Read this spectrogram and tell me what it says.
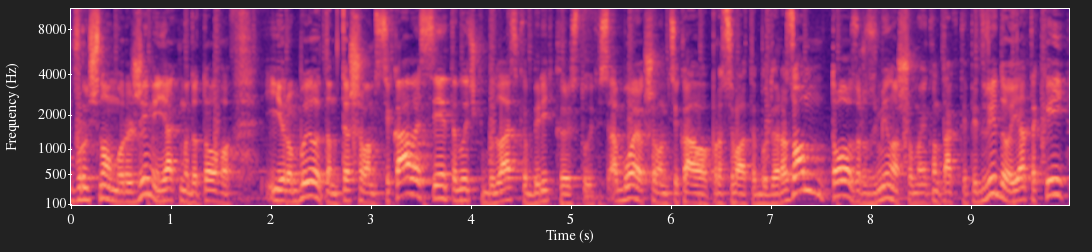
в ручному режимі, як ми до того і робили. Там те, що вам цікаве з цієї таблички, будь ласка, беріть, користуйтесь. Або якщо вам цікаво працювати буде разом, то зрозуміло, що мої контакти під відео. Я такий,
